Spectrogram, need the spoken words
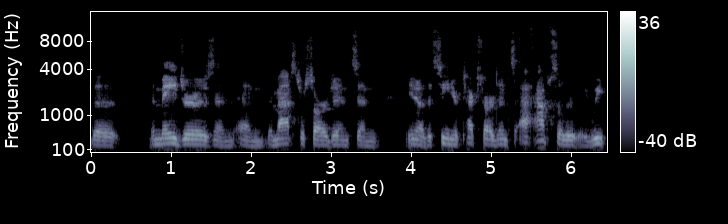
the the majors and and the master sergeants and you know the senior tech sergeants? A- absolutely, we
